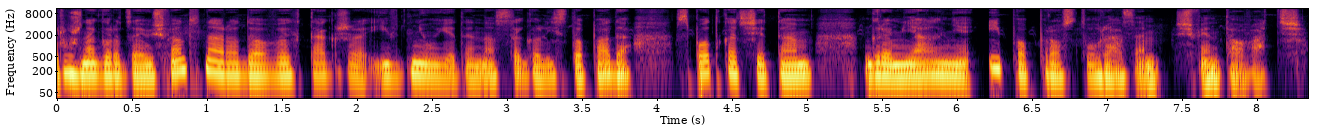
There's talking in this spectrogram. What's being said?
różnego rodzaju świąt narodowych, także i w dniu 11 listopada listopada spotkać się tam gremialnie i po prostu razem świętować.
